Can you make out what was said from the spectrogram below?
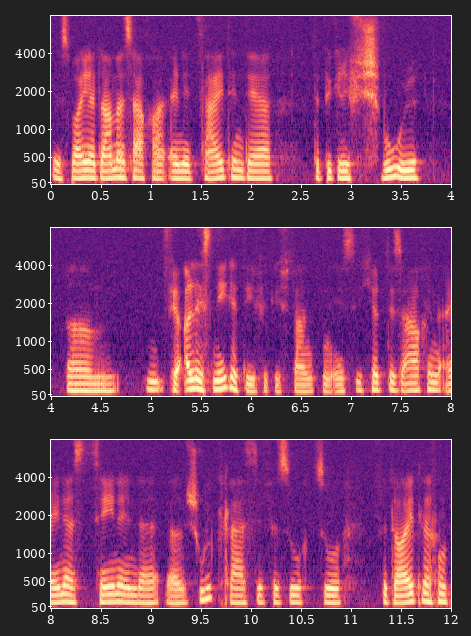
es war ja damals auch eine Zeit, in der der Begriff schwul ähm, für alles Negative gestanden ist. Ich habe das auch in einer Szene in der äh, Schulklasse versucht zu verdeutlichen.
